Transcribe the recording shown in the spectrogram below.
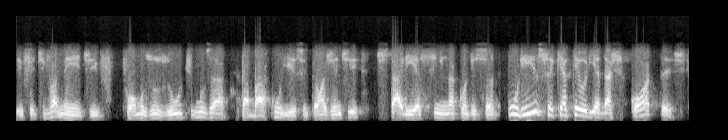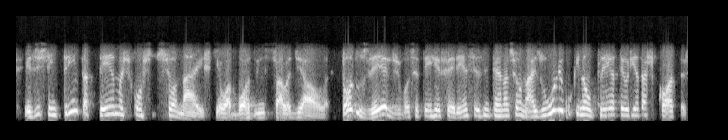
efetivamente fomos os últimos a acabar com isso. Então a gente estaria sim na condição. Por isso é que a teoria das cotas, existem 30 temas constitucionais que eu abordo em sala de aula. Todos eles você tem referências internacionais. O único que não tem é a teoria das cotas,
